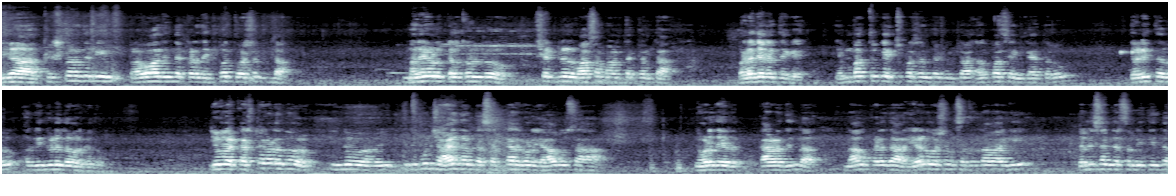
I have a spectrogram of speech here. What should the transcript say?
ಈಗ ಕೃಷ್ಣದಲ್ಲಿ ಪ್ರವಾಹದಿಂದ ಕಳೆದ ಇಪ್ಪತ್ತು ವರ್ಷದಿಂದ ಮನೆಗಳು ಕಲ್ಕೊಂಡು ಶೆಡ್ನಲ್ಲಿ ವಾಸ ಮಾಡ್ತಕ್ಕಂಥ ಬಡ ಜನತೆಗೆ ಎಂಬತ್ತಕ್ಕೆ ಹೆಚ್ಚು ಪರ್ಸೆಂಟ್ ಅಲ್ಪಸಂಖ್ಯಾತರು, ದಲಿತರು ಹಾಗೂ ಹಿಂದುಳಿದ ವರ್ಗದವರು. ಇವರ ಕಷ್ಟಗಳನ್ನು ಇನ್ನು ಇದು ಮುಂಚೆ ಆಳಿದಂಥ ಸರ್ಕಾರಗಳು ಯಾರೂ ಸಹ ನೋಡದೇ ಇರೋ ಕಾರಣದಿಂದ ನಾವು ಕಳೆದ ಎರಡು ವರ್ಷ ಸತತವಾಗಿ ದಲಿತ ಸಂಘ ಸಮಿತಿಯಿಂದ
